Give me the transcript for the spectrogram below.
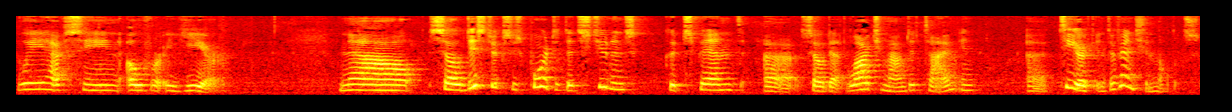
we have seen over a year. Now, so districts reported that students could spend uh, so that large amount of time in uh, tiered intervention models.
